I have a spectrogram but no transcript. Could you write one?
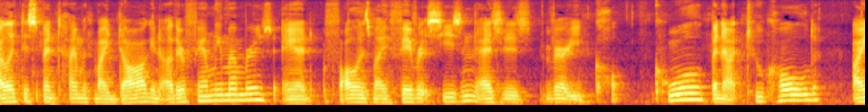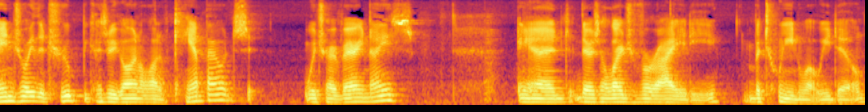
I like to spend time with my dog and other family members, and fall is my favorite season as it is very co- cool but not too cold. I enjoy the troop because we go on a lot of campouts, which are very nice, and there's a large variety between what we do.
